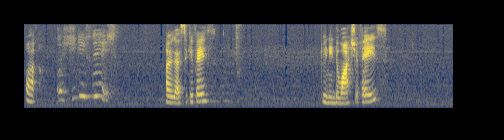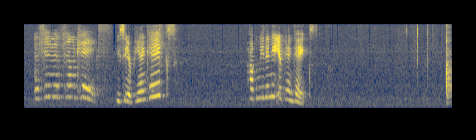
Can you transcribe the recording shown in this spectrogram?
What? Oh, sticky fish. Oh, you got a sticky face? Do you need to wash your face? I see the pancakes. You see your pancakes? How come you didn't eat your pancakes? I'm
